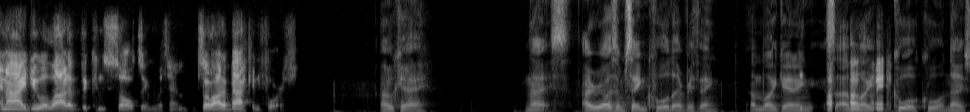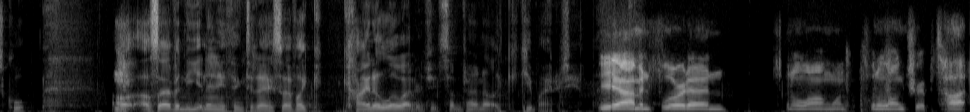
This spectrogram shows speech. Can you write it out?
and I do a lot of the consulting with him. It's a lot of back and forth. Okay. Nice. I realize I'm saying cool to everything. I'm like getting. I'm like cool, cool, nice, cool. Also, I haven't eaten anything today, so I've like kind of low energy. So I'm trying to like keep my energy. Yeah, I'm in Florida, and it's been a long one. It's been a long trip. It's hot.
